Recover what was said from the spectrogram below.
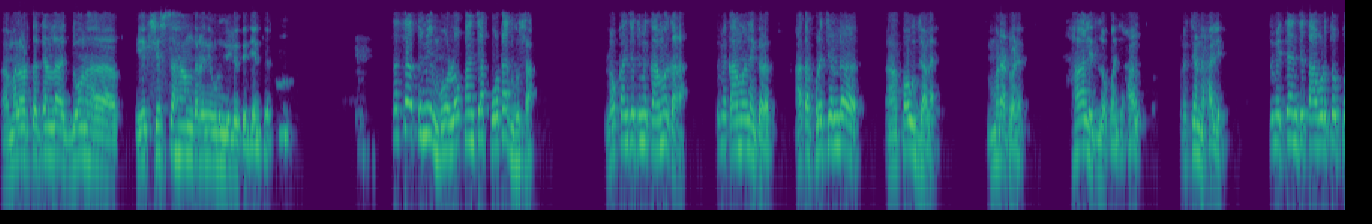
मला वाटतं त्यांना दोन एकशे सहा आमदार निवडून दिले होते जनतेत तसं तुम्ही लोकांच्या पोटात घुसा. लोकांचे तुम्ही कामं करा. तुम्ही कामं नाही करत. आता प्रचंड पाऊस झालाय मराठवाड्यात. हाल आहेत लोकांचे हाल. प्रचंड हाल आहे तुम्ही त्यांचे ताबडतोब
